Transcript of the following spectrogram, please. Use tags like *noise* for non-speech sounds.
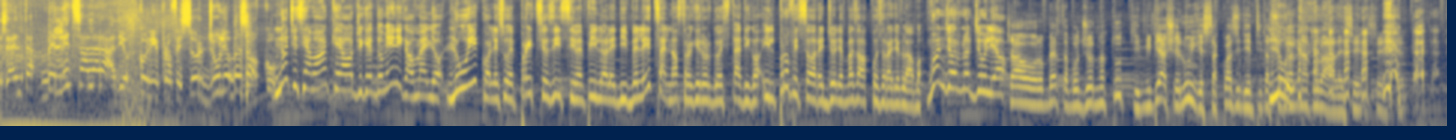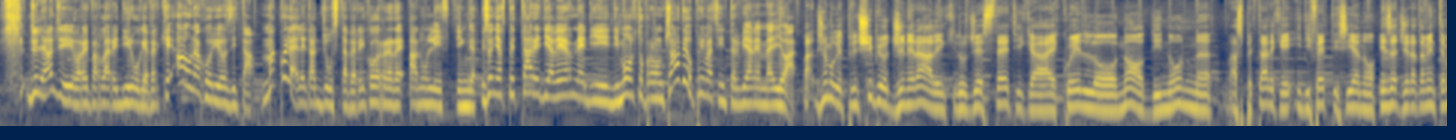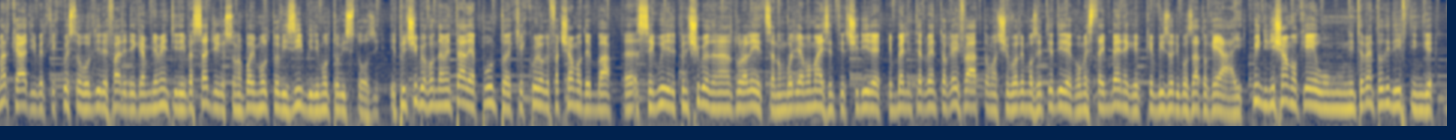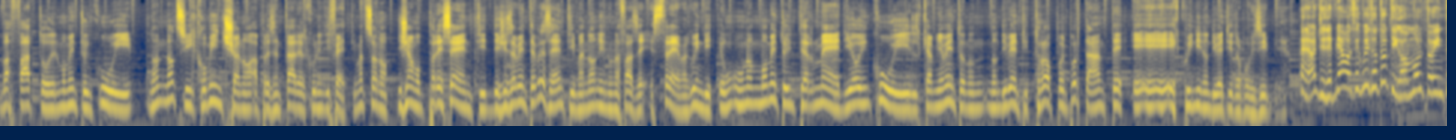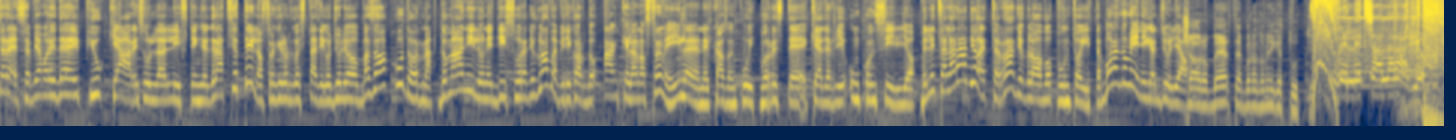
presenta Bellezza alla radio con il professor Giulio Basocco. Noi ci siamo anche oggi che è domenica, o meglio lui con le sue preziosissime pillole di bellezza, il nostro chirurgo estetico, il professore Giulio Basocco su Radio Globo. Buongiorno Giulio. Ciao Roberta, buongiorno a tutti. Mi piace lui che sa quasi di entità Lui. soprannaturale. sì, *laughs* sì, sì. Giulio, oggi vorrei parlare di rughe perché ho una curiosità. Ma qual è l'età giusta per ricorrere ad un lifting? Bisogna aspettare di averne di, di molto pronunciate o prima si interviene meglio è? Ma diciamo che il principio generale in chirurgia estetica è quello no di non aspettare che i difetti siano esageratamente marcati perché questo vuol dire fare dei cambiamenti, dei passaggi che sono poi molto visibili, molto vistosi. Il principio fondamentale appunto è che quello che facciamo debba eh, seguire il principio della naturalezza, non vogliamo mai sentirci dire che bell'intervento che hai fatto, ma ci vorremmo sentir dire come stai bene, che, che viso riposato che hai. Quindi diciamo che un intervento di lifting va fatto nel momento in cui non, non si cominciano a presentare alcuni difetti, ma sono diciamo presenti, decisamente presenti, ma non in una fase estrema. Quindi è un, un momento intermedio in cui il cambiamento non, non diventi troppo importante e, e- e quindi non diventi troppo visibile. Bene, oggi ti abbiamo seguito tutti con molto interesse, abbiamo le idee più chiare sul lifting. Grazie a te, il nostro chirurgo estetico Giulio Basoccu torna domani, lunedì su Radio Globo e vi ricordo anche la nostra mail nel caso in cui vorreste chiedergli un consiglio. Bellezza alla radio at radioglobo.it. Buona domenica Giulio! Ciao Roberta e buona domenica a tutti. Bellezza alla radio.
